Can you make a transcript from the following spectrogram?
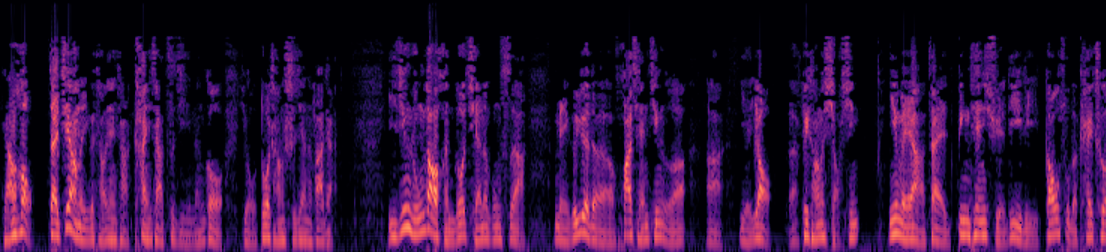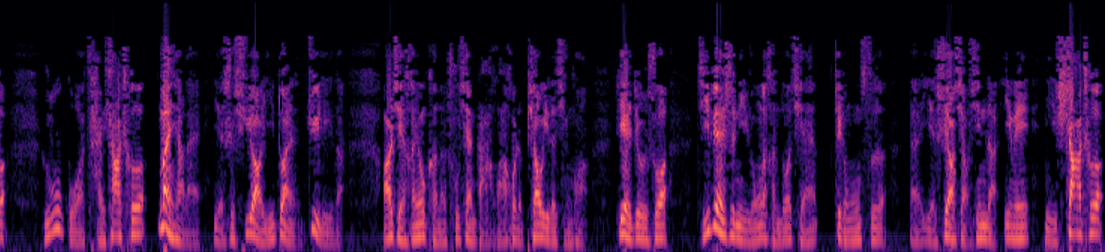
然后在这样的一个条件下，看一下自己能够有多长时间的发展。已经融到很多钱的公司啊，每个月的花钱金额啊，也要呃非常的小心，因为啊，在冰天雪地里高速的开车，如果踩刹车慢下来，也是需要一段距离的。而且很有可能出现打滑或者漂移的情况，这也就是说，即便是你融了很多钱，这种公司呃也是要小心的，因为你刹车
